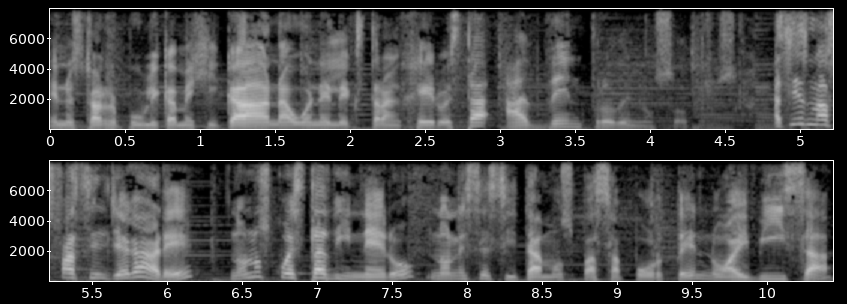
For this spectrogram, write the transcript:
en nuestra República Mexicana o en el extranjero, está adentro de nosotros. Así es más fácil llegar, ¿eh? No nos cuesta dinero, no necesitamos pasaporte, no hay visa,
